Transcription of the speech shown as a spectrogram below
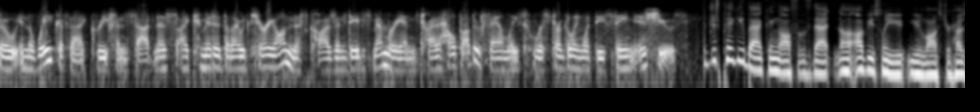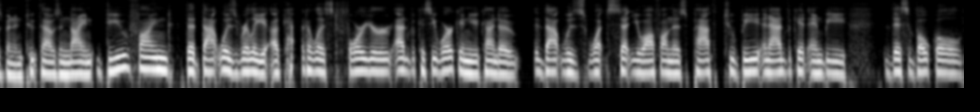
So, in the wake of that grief and sadness, I committed that I would carry on this cause in Dave's memory and try to help other families who were struggling with these same issues. Just piggybacking off of that, uh, obviously you, you lost your husband in 2009. Do you find that that was really a catalyst for your advocacy work and you kind of that was what set you off on this path to be an advocate and be this vocal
